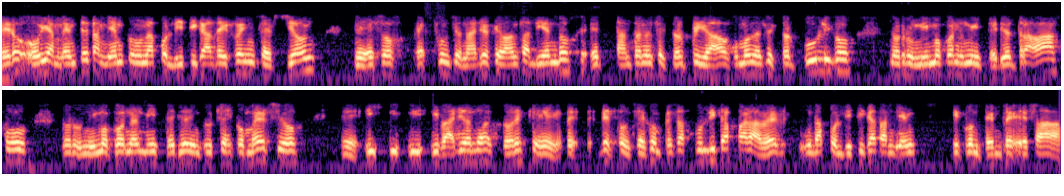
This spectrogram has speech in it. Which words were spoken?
Pero obviamente también con una política de reinserción de esos funcionarios que van saliendo, tanto en el sector privado como en el sector público. Nos reunimos con el Ministerio del Trabajo, nos reunimos con el Ministerio de Industria y Comercio, eh, y, y, y, varios de los actores que del Consejo de Empresas Públicas para ver una política también que contemple esa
